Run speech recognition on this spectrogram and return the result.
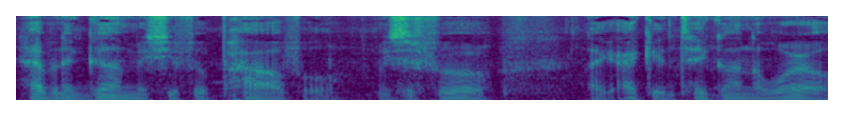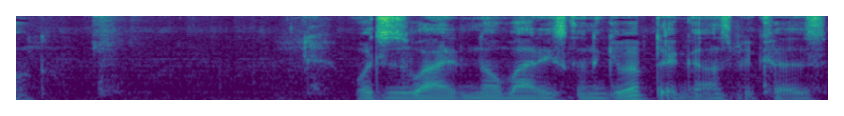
having a gun makes you feel powerful, makes you feel like I can take on the world. Which is why nobody's going to give up their guns because,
